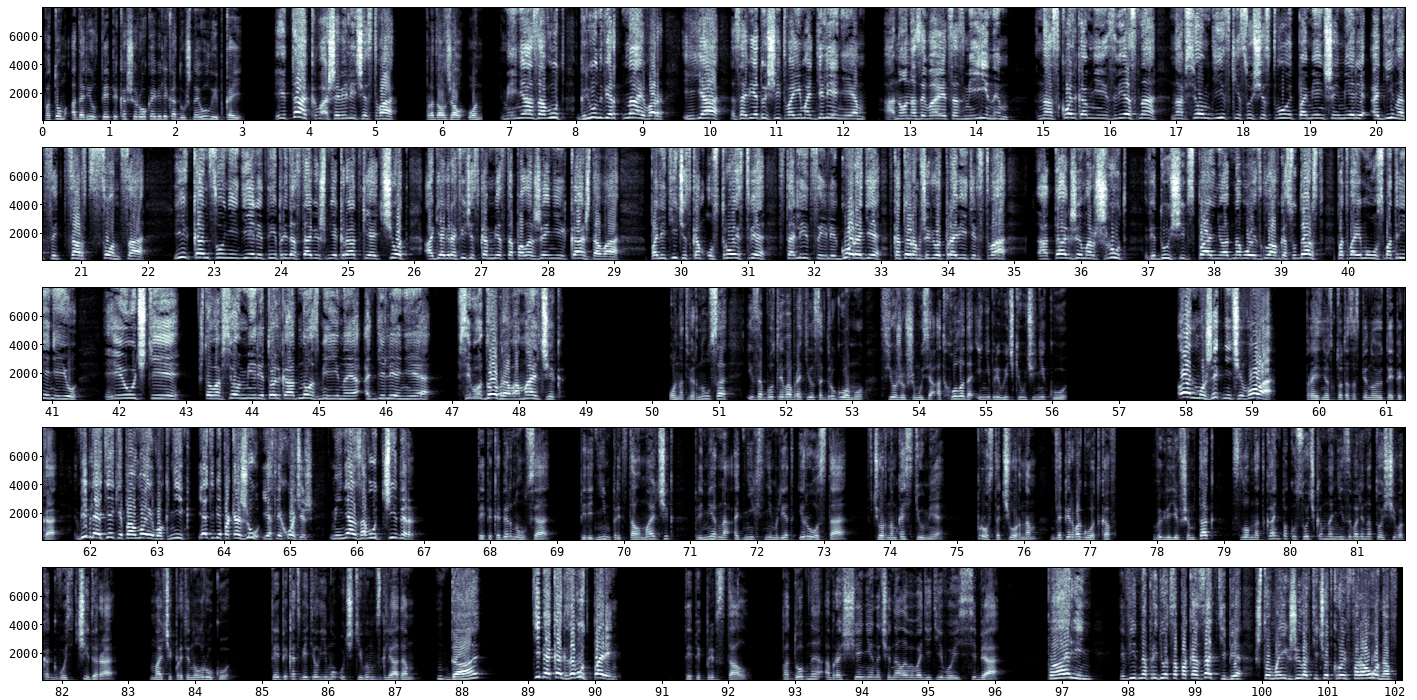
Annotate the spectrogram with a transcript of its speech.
Потом одарил Тепика широкой великодушной улыбкой. «Итак, Ваше Величество!» – продолжал он. «Меня зовут Грюнверт Найвар, и я заведующий твоим отделением. Оно называется Змеиным. Насколько мне известно, на всем диске существует по меньшей мере 11 царств Солнца – и к концу недели ты предоставишь мне краткий отчет о географическом местоположении каждого, политическом устройстве, столице или городе, в котором живет правительство, а также маршрут, ведущий в спальню одного из глав государств по твоему усмотрению. И учти, что во всем мире только одно змеиное отделение. Всего доброго, мальчик!» Он отвернулся и заботливо обратился к другому, съежившемуся от холода и непривычки ученику. «Он мужик ничего!» – произнес кто-то за спиной у Тепика. «В библиотеке полно его книг, я тебе покажу, если хочешь. Меня зовут Чидер!» Тепик обернулся. Перед ним предстал мальчик примерно одних с ним лет и роста, в черном костюме. Просто черном, для первогодков. Выглядевшим так, словно ткань по кусочкам нанизывали на тощего, как гвоздь чидера. Мальчик протянул руку. Тепик ответил ему учтивым взглядом. «Да?» «Тебя как зовут, парень?» Тепик привстал. Подобное обращение начинало выводить его из себя. «Парень! Видно, придется показать тебе, что в моих жилах течет кровь фараонов!»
